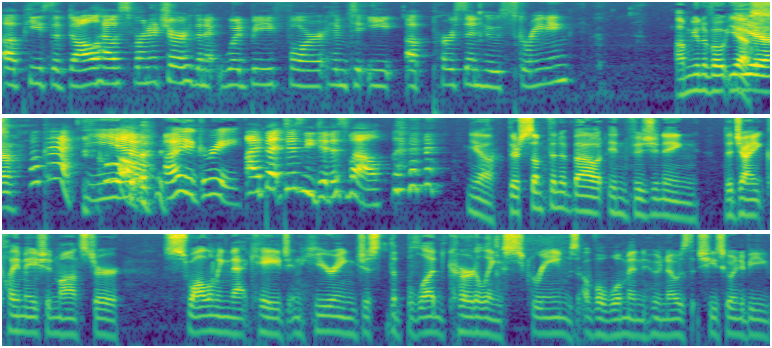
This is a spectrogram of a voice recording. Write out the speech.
a piece of dollhouse furniture than it would be for him to eat a person who's screaming. I'm going to vote yes. Yeah. Okay. Yeah, I agree. I bet Disney did as well. Yeah, there's something about envisioning the giant claymation monster swallowing that cage and hearing just the blood curdling screams of a woman who knows that she's going to be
